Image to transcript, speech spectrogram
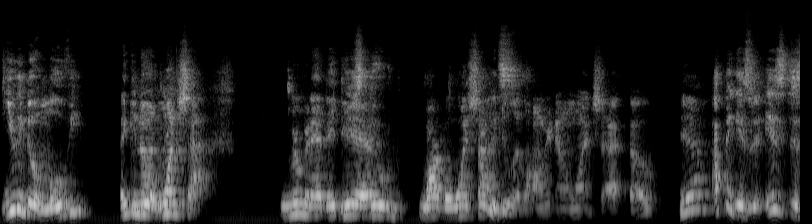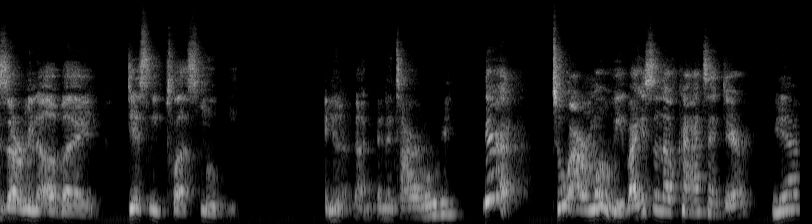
you can do a movie. they can You do know a I mean? one shot. Remember that they Yeah. to do Marvel one shot. to shots. do it longer than one shot though. Yeah, I think it's it's deserving of a Disney Plus movie. Yeah. an entire movie. Yeah, two hour movie. Like it's enough content there. Yeah,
